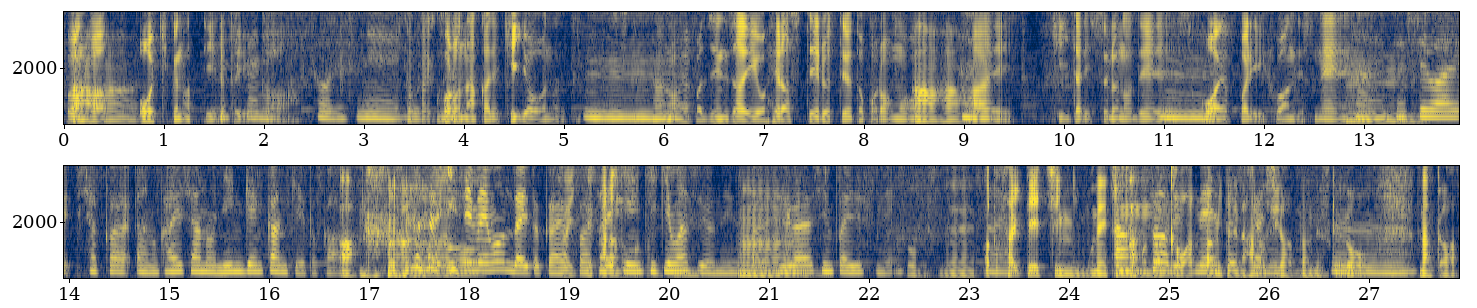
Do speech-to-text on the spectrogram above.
不安が大きくなっているというかそうですね。やっぱりコロナ禍で企業の,、あのやっぱ人材を減らしているっていうところも、はい聞いたりするので、うん、そこはやっぱり不安ですね、はい、私は社会あの会社の人間関係とかいじめ問題とかやっぱ最近聞きますよね、ね、だからそれが心配ですね、そうですね。あと最低賃金もねちょっとまた変わったみたいな話があったんですけど、ね、なんか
